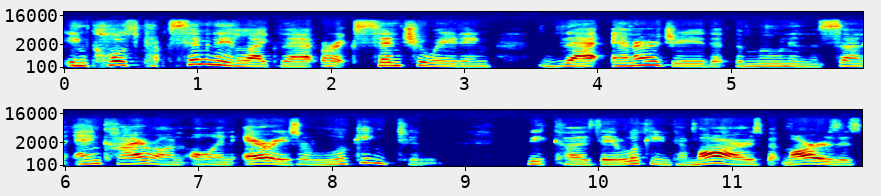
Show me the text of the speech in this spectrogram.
in close proximity like that, are accentuating that energy that the moon and the sun and Chiron, all in Aries, are looking to because they're looking to Mars, but Mars is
